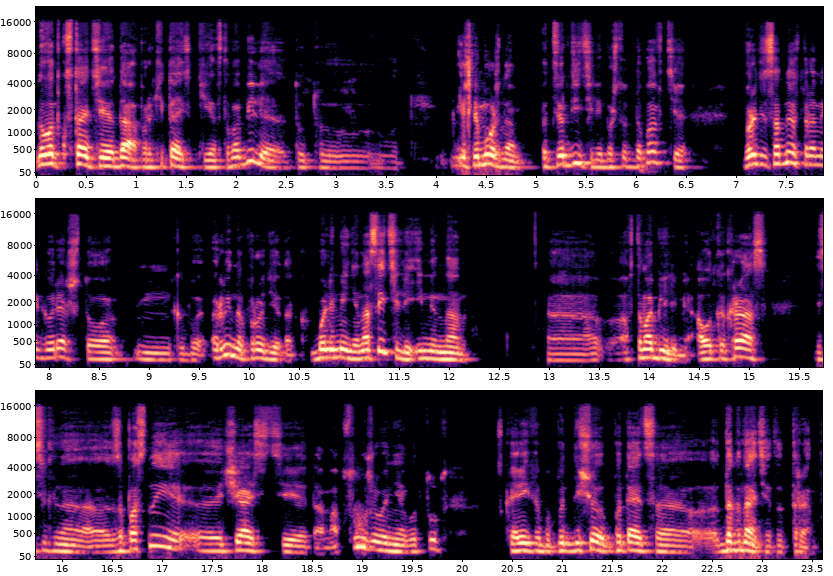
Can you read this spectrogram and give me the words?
Ну вот, кстати, да, про китайские автомобили, тут, э, вот, если можно, подтвердите, либо что-то добавьте, вроде с одной стороны говорят, что как бы рынок вроде так более-менее насытили именно автомобилями, а вот как раз действительно запасные э, части, там обслуживание, вот тут скорее как бы еще пытается догнать этот тренд.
